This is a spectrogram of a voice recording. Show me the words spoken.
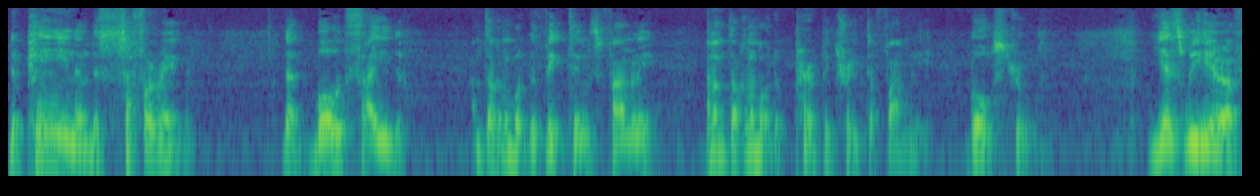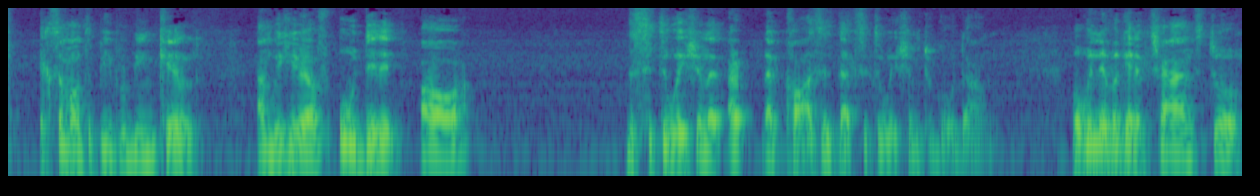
the pain and the suffering that both sides, I'm talking about the victim's family and I'm talking about the perpetrator family, goes through. Yes, we hear of X amount of people being killed, and we hear of who did it or the situation that, are, that causes that situation to go down but we never get a chance to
